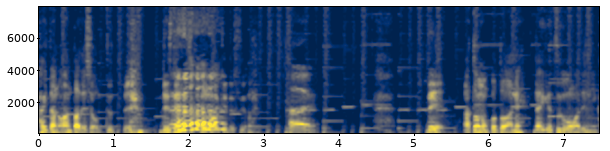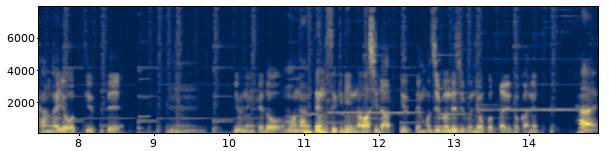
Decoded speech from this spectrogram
書いたのあんたでしょって言って、冷静に突っ込むわけですよ。はい。で、後のことはね、来月号までに考えようって言って、うん。言うねんけど、もうなんて無責任なわしだって言って、もう自分で自分に怒ったりとかね。はい。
